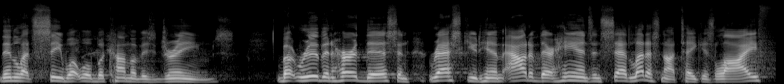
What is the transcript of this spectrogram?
Then let's see what will become of his dreams. But Reuben heard this and rescued him out of their hands and said, Let us not take his life.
